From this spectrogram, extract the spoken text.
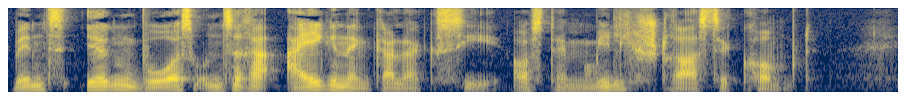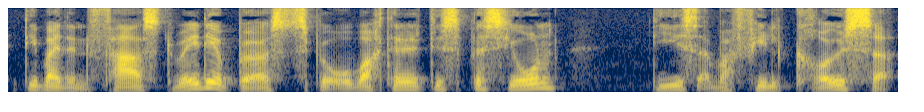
wenn es irgendwo aus unserer eigenen Galaxie, aus der Milchstraße kommt. Die bei den Fast Radio Bursts beobachtete Dispersion die ist aber viel größer.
